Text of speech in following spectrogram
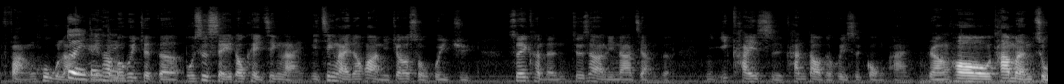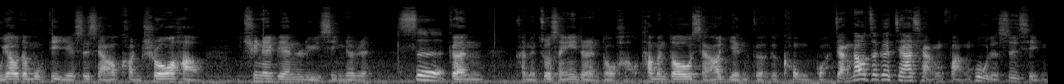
防护啦，对对对，因为他们会觉得不是谁都可以进来，你进来的话，你就要守规矩，所以可能就像琳娜讲的，你一开始看到的会是公安，然后他们主要的目的也是想要 control 好去那边旅行的人，是跟。可能做生意的人都好，他们都想要严格的控管。讲到这个加强防护的事情，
